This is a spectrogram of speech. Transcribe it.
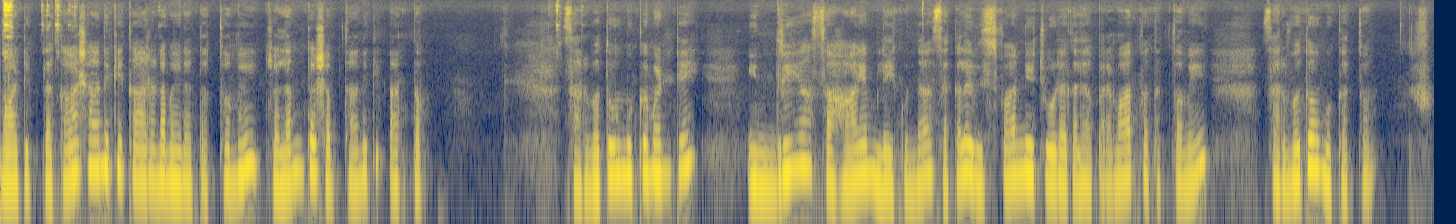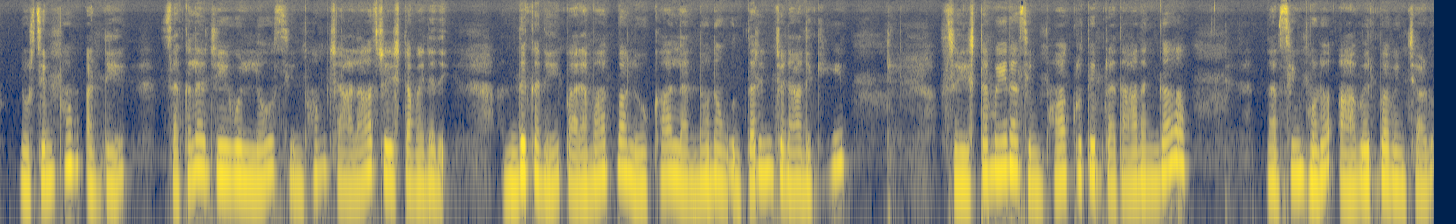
వాటి ప్రకాశానికి కారణమైన తత్వమే జ్వలంత శబ్దానికి అర్థం. సర్వతోముఖం అంటే ఇంద్రియ సహాయం లేకుండా సకల విశ్వాన్ని చూడగల పరమాత్మ తత్వమే సర్వతోముఖత్వం. నృసింహం అంటే సకల జీవుల్లో సింహం చాలా శ్రేష్టమైనది. అందుకని పరమాత్మ లోకాలన్నును ఉద్ధరించడానికి శ్రేష్టమైన సింహాకృతి ప్రధానంగా నరసింహుడు ఆవిర్భవించాడు.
